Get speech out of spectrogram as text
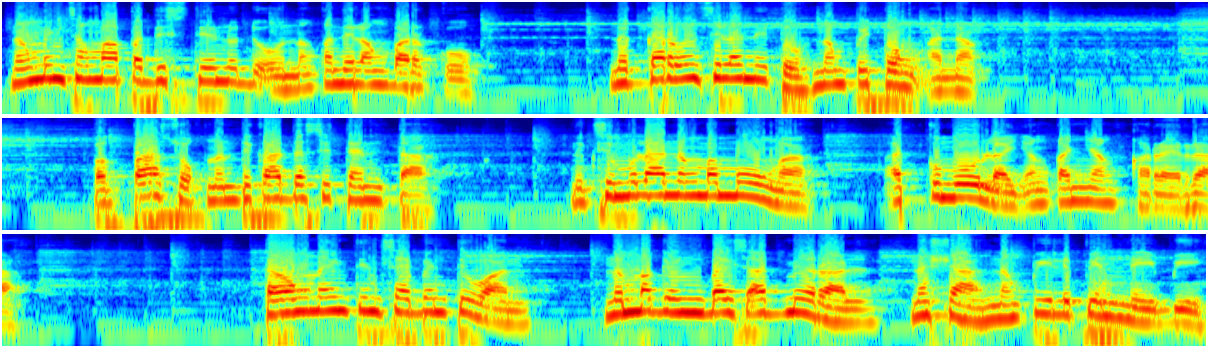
nang minsang mapadestino doon ng kanilang barko, nagkaroon sila nito ng pitong anak. Pagpasok ng dekada 70, nagsimula ng mamunga at kumulay ang kanyang karera. Taong 1971 na maging Vice Admiral na siya ng Philippine Navy.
